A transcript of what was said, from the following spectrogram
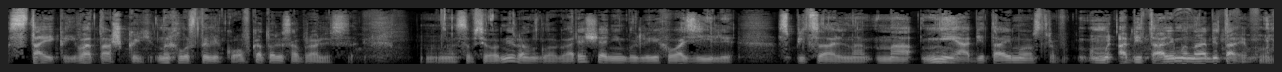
стайкой, ваташкой нахлыстовиков, которые собрались со всего мира, англоговорящие они были, их возили специально на необитаемый остров. Мы, обитали мы на обитаемом.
